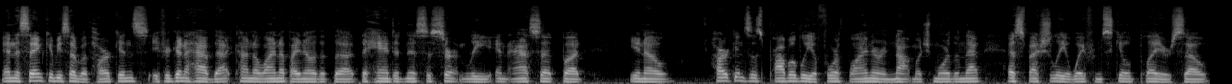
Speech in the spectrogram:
And the same can be said with Harkins. If you're going to have that kind of lineup, I know that the the handedness is certainly an asset, but you know, Harkins is probably a fourth liner and not much more than that, especially away from skilled players. So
